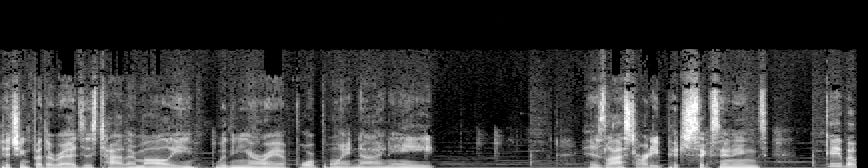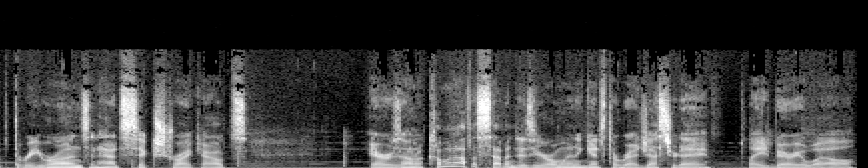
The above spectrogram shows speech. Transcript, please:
Pitching for the Reds is Tyler Mahle with an ERA of 4.98. His last start, he pitched six innings, gave up three runs, and had six strikeouts. Arizona coming off a 7 0 win against the Reds yesterday. Played very well.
